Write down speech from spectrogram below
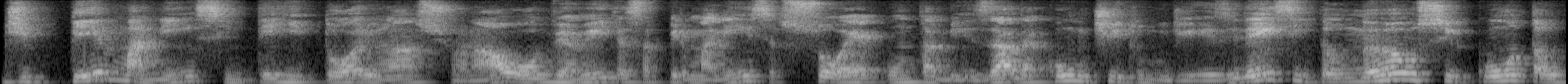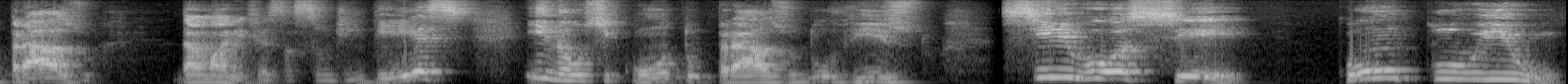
de permanência em território nacional. Obviamente, essa permanência só é contabilizada com o título de residência, então não se conta o prazo da manifestação de interesse e não se conta o prazo do visto. Se você concluiu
